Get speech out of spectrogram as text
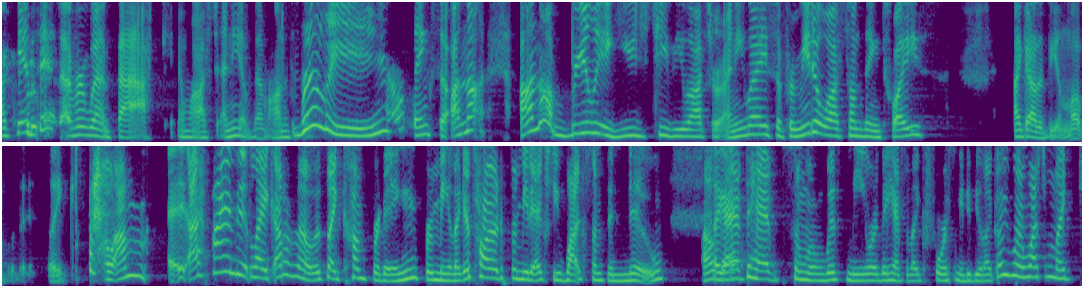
I can't but, say I've ever went back and watched any of them, honestly. Really? I don't think so. I'm not, I'm not really a huge TV watcher anyway. So for me to watch something twice, I got to be in love with it. Like, oh, I'm, I find it like, I don't know, it's like comforting for me. Like, it's hard for me to actually watch something new. Okay. Like, I have to have someone with me or they have to like force me to be like, oh, you want to watch? I'm like,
